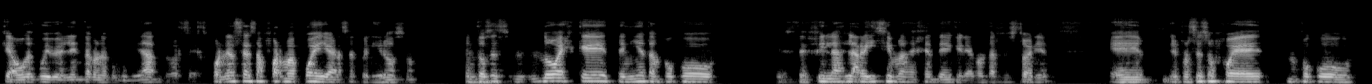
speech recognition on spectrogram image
que aún es muy violenta con la comunidad, ¿no? Exponerse de esa forma puede llegar a ser peligroso. Entonces, no es que tenía tampoco este, filas larguísimas de gente que quería contar su historia. Eh, el proceso fue un poco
